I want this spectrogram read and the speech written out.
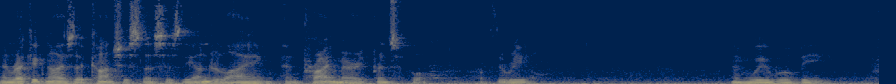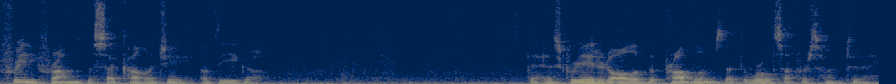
and recognize that consciousness is the underlying and primary principle of the real. And we will be free from the psychology of the ego that has created all of the problems that the world suffers from today.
